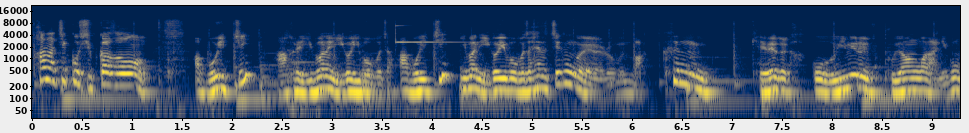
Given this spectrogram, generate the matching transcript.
하나 찍고 집 가서 아 뭐 입지? 아 그래 이번엔 이거 입어보자. 아 뭐 입지? 이번엔 이거 입어보자 해서 찍은 거예요 여러분. 막 큰 계획을 갖고 의미를 부여한 건 아니고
